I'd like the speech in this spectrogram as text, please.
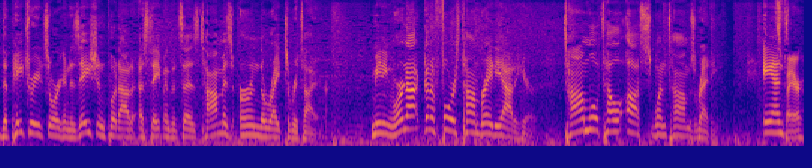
the Patriots organization put out a statement that says Tom has earned the right to retire, meaning we're not going to force Tom Brady out of here. Tom will tell us when Tom's ready. And fair.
